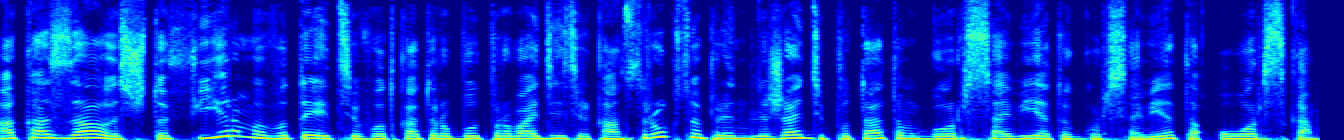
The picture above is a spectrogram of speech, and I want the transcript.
оказалось, что фирмы вот эти вот, которые будут проводить реконструкцию, принадлежат депутатам Горсовета, Горсовета Орска.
